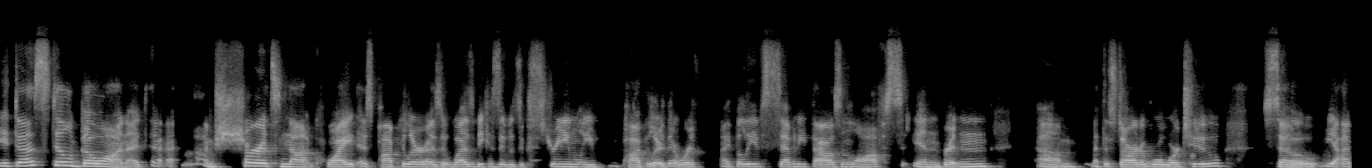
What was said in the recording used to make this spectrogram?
It does still go on. I, am sure it's not quite as popular as it was because it was extremely popular. There were, I believe, 70,000 lofts in Britain um, at the start of World War II. So yeah,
